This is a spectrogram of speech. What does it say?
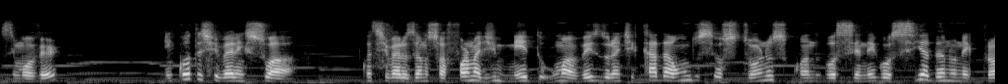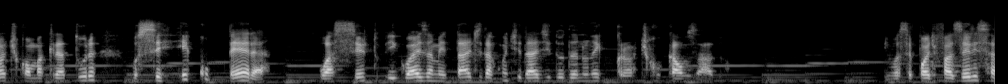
se mover. Enquanto estiver em sua quando estiver usando sua forma de medo uma vez durante cada um dos seus turnos, quando você negocia dano necrótico a uma criatura, você recupera o acerto iguais à metade da quantidade do dano necrótico causado. E você pode fazer essa,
